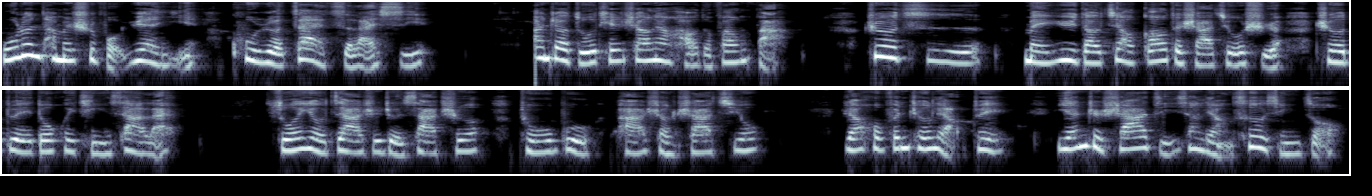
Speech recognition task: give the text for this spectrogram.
无论他们是否愿意，酷热再次来袭。按照昨天商量好的方法，这次每遇到较高的沙丘时，车队都会停下来，所有驾驶者下车，徒步爬上沙丘，然后分成两队，沿着沙脊向两侧行走，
